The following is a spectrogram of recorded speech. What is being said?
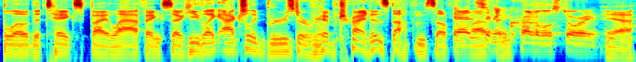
blow the takes by laughing. So he like actually bruised a rib trying to stop himself from laughing. That's an incredible story. yeah.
